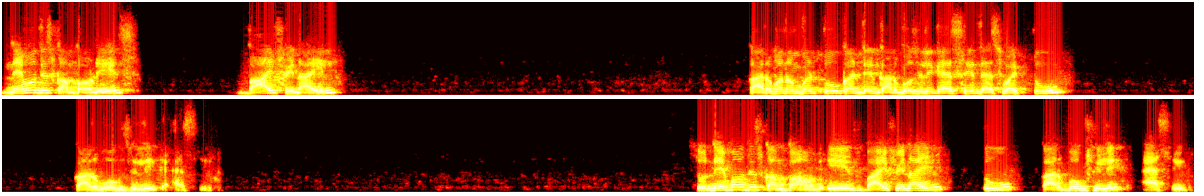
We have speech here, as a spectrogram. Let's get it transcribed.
Name of this compound is biphenyl carbon number 2 contain carboxylic acid that's why 2 carboxylic acid So name of this compound is biphenyl 2-carboxylic acid.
